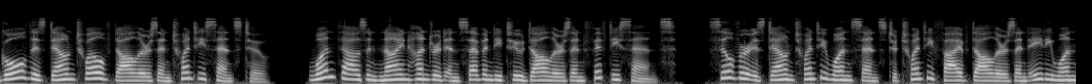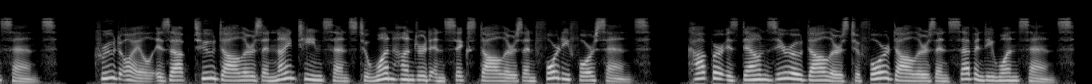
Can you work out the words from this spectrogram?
gold is down $12.20 to $1,972.50. Silver is down 21 cents to $25.81. Crude oil is up $2.19 to $106.44. Copper is down $0 to $4.71.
